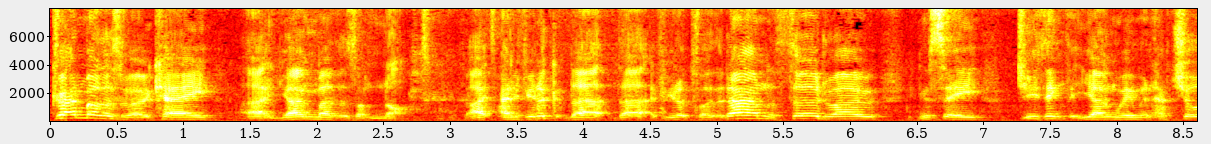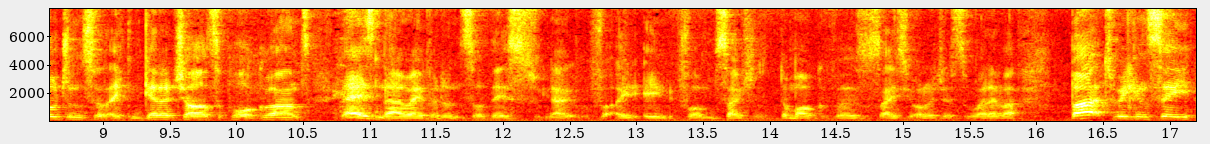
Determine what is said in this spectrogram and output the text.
grandmothers are okay, uh, young mothers are not. Right? And if you look at the, the, if you look further down, the third row, you can see do you think that young women have children so they can get a child support grant? There's no evidence of this, you know, in, from social demographers, sociologists, or whatever. But we can see,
